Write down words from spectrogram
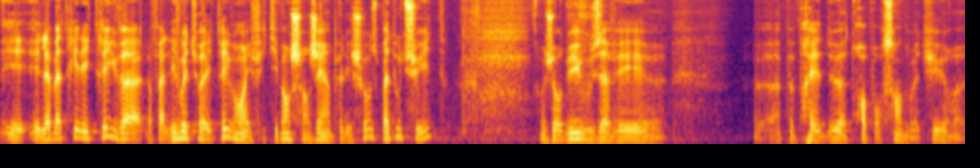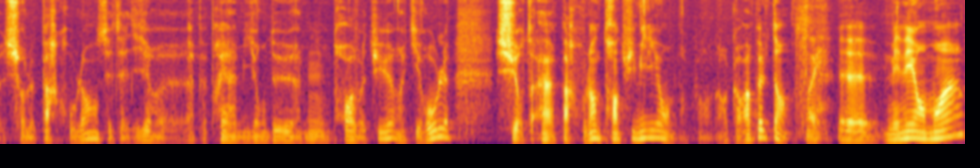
et, la batterie électrique va, enfin, les voitures électriques vont effectivement changer un peu les choses, pas tout de suite. Aujourd'hui, vous avez euh, à peu près 2 à 3% de voitures sur le parc roulant, c'est-à-dire euh, à peu près 1,2 million, 1,3 million hmm. voitures qui roulent sur un parc roulant de 38 millions. Donc on a encore un peu le temps. Euh, mais néanmoins,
